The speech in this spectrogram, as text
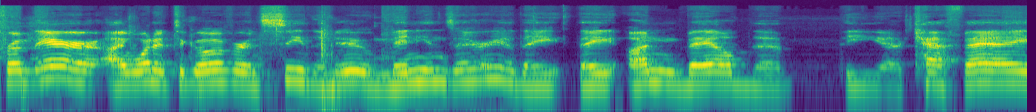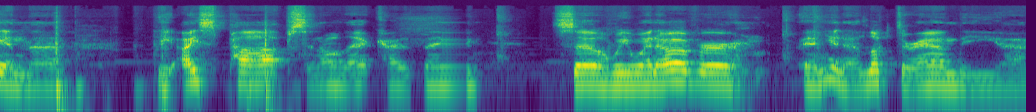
from there, I wanted to go over and see the new Minions area. They they unveiled the the uh, cafe and the the ice pops and all that kind of thing. So we went over and you know looked around the uh,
